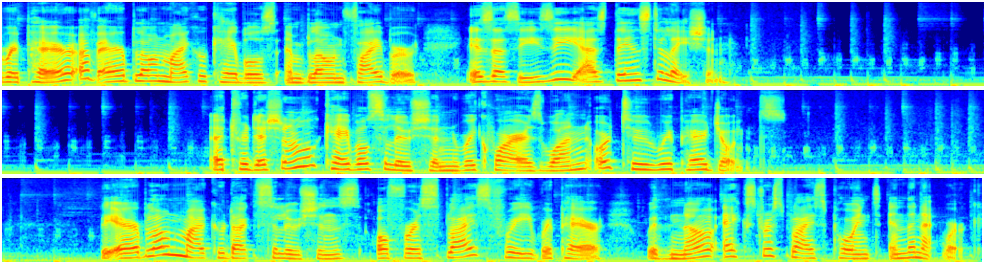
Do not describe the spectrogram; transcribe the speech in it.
The repair of air-blown microcables and blown fiber is as easy as the installation. A traditional cable solution requires one or two repair joints. The air-blown microduct solutions offer a splice-free repair with no extra splice points in the network.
